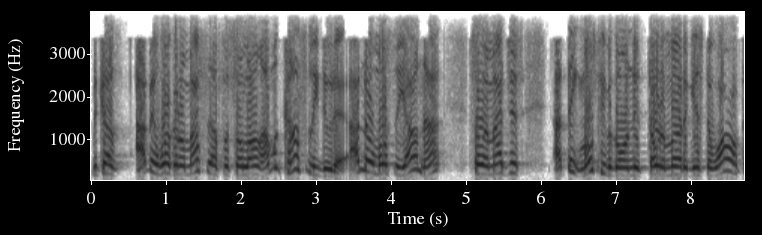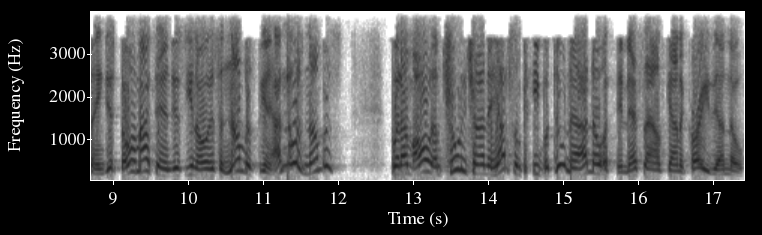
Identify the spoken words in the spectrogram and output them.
because I've been working on myself for so long. I'm going to constantly do that. I know most of y'all not. So am I just, I think most people going to throw the mud against the wall thing. Just throw them out there and just, you know, it's a numbers game. I know it's numbers. But I'm all I'm truly trying to help some people too now. I know and that sounds kind of crazy, I know.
